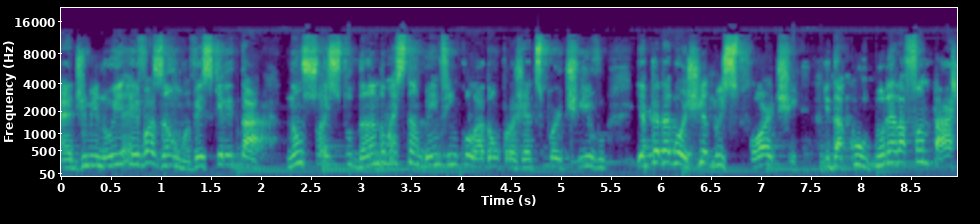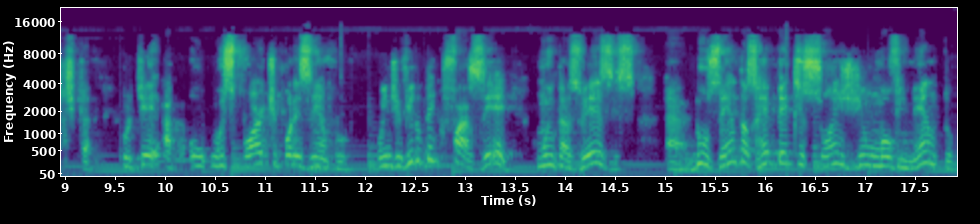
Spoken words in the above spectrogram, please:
é, diminui a evasão, uma vez que ele está não só estudando, mas também vinculado a um projeto esportivo. E a pedagogia do esporte e da cultura ela é fantástica. Porque a, o, o, esporte, por exemplo, o indivíduo tem que fazer, muitas vezes, é, 200 repetições de um movimento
